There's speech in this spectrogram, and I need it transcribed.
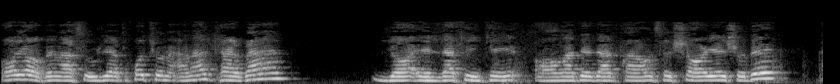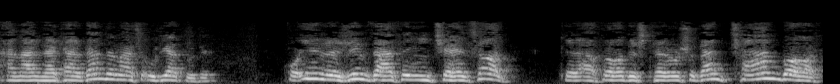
آیا به مسئولیت خودشون عمل کردن یا علت اینکه آمده در فرانسه شایع شده عمل نکردن به مسئولیت بوده؟ خب این رژیم ظرف این چهل سال که افرادش ترور شدن چند بار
